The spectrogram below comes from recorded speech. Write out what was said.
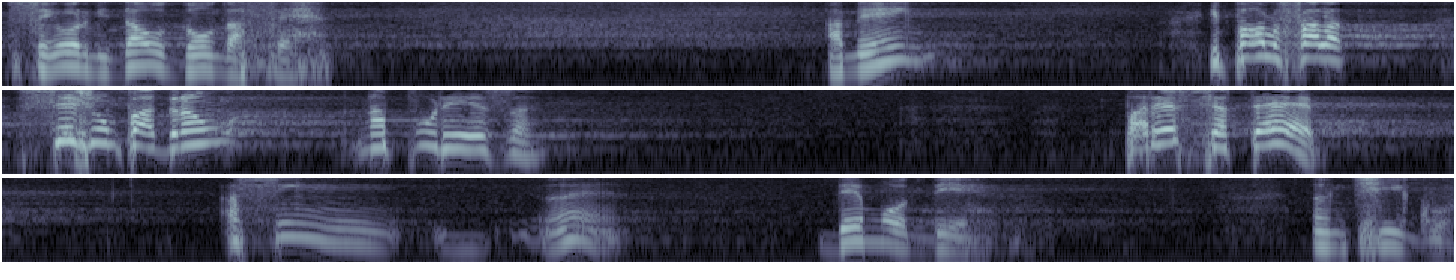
Senhor, me dá o dom da fé. Amém? E Paulo fala: seja um padrão na pureza. Parece até assim, né? Demodê, antigo,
